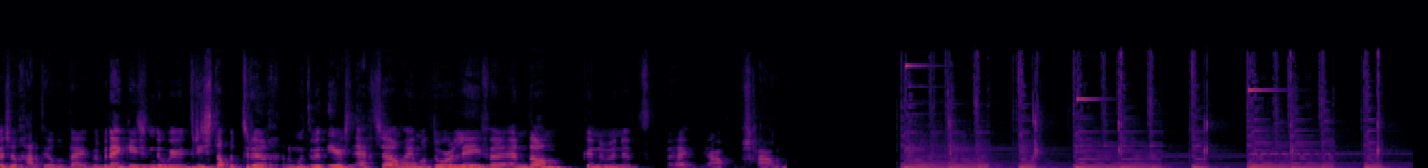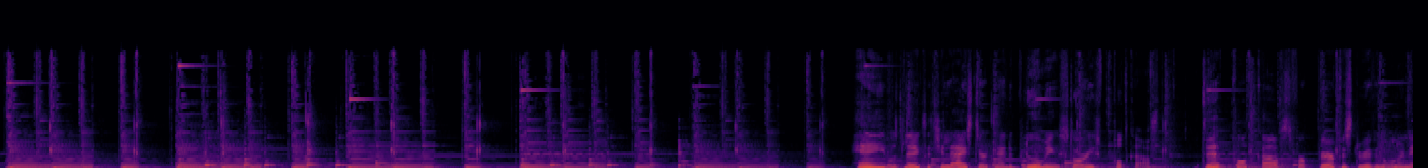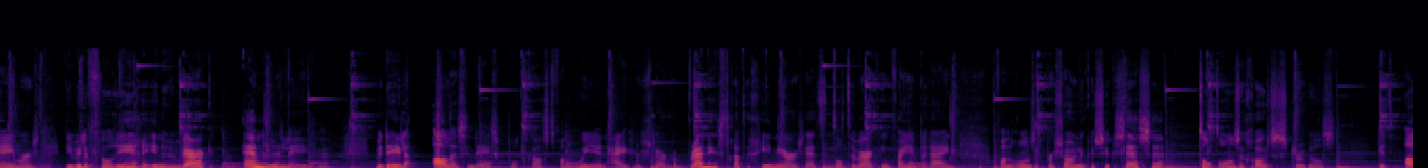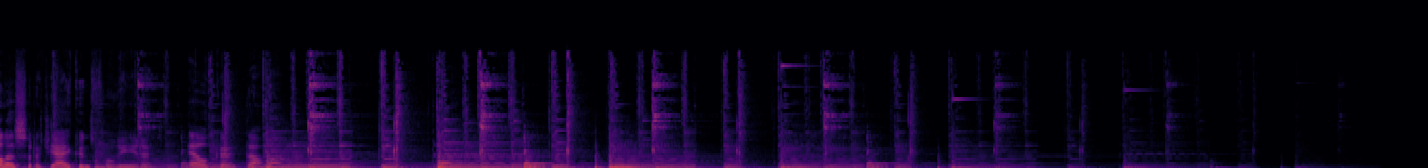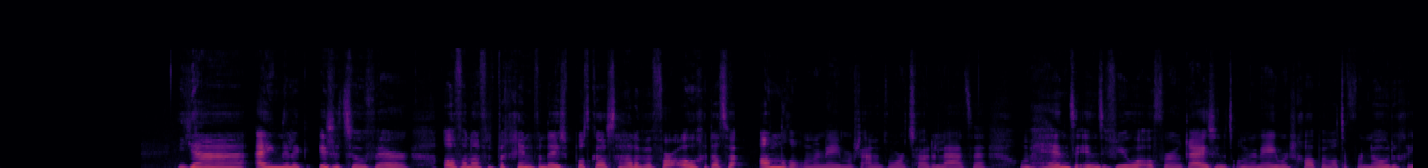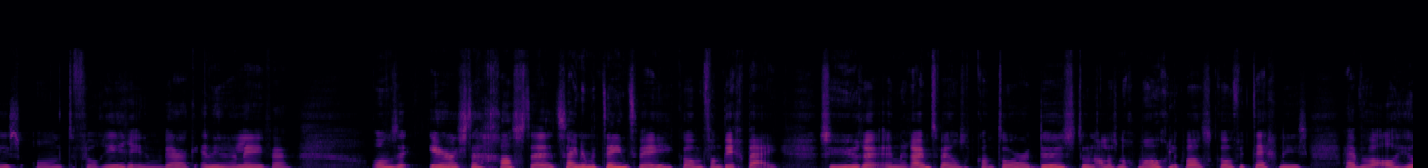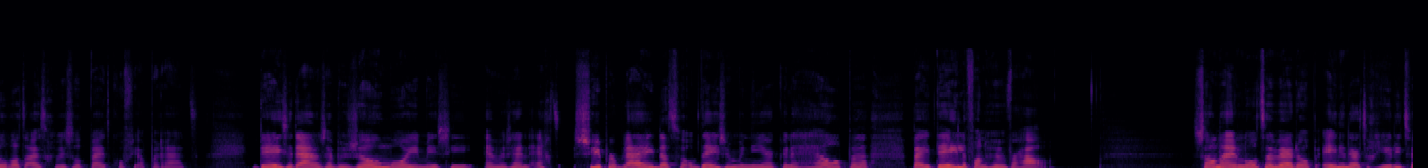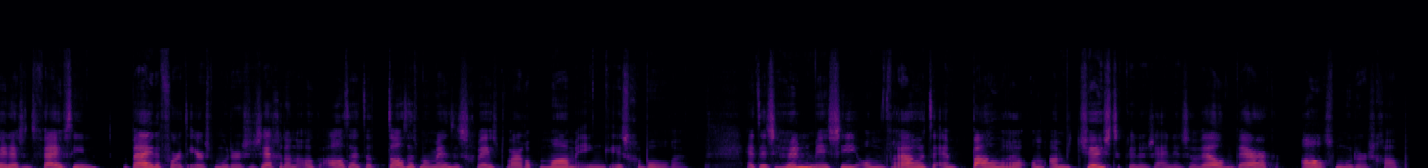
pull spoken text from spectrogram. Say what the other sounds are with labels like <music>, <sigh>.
En zo gaat het heel de tijd. We bedenken iets en doen weer drie stappen terug. Dan moeten we het eerst echt zelf helemaal doorleven. En dan kunnen we het uh, ja, opschalen. Hey, wat leuk dat je luistert naar de Blooming Stories podcast. De podcast voor purpose-driven ondernemers die willen floreren in hun werk en hun leven. We delen alles in deze podcast, van hoe je een ijzersterke brandingstrategie neerzet tot de werking van je brein, van onze persoonlijke successen tot onze grootste struggles. Dit alles zodat jij kunt floreren elke dag. Ja, eindelijk is het zover. Al vanaf het begin van deze podcast hadden we voor ogen dat we andere ondernemers aan het woord zouden laten. Om hen te interviewen over hun reis in het ondernemerschap en wat er voor nodig is om te floreren in hun werk en in hun leven. Onze eerste gasten, het zijn er meteen twee, komen van dichtbij. Ze huren een ruimte bij ons op kantoor, dus toen alles nog mogelijk was, COVID-technisch, hebben we al heel wat uitgewisseld bij het koffieapparaat. Deze dames hebben zo'n mooie missie en we zijn echt super blij dat we op deze manier kunnen helpen bij het delen van hun verhaal. Sanne en Lotte werden op 31 juli 2015 beide voor het eerst moeder. Ze zeggen dan ook altijd dat dat het moment is geweest waarop Mom Inc. is geboren. Het is hun missie om vrouwen te empoweren om ambitieus te kunnen zijn in zowel werk als moederschap.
